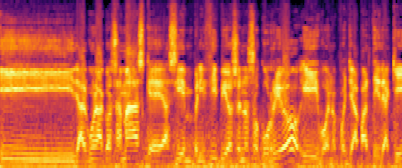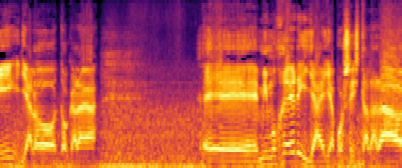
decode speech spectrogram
y de alguna cosa más que así en principio se nos ocurrió y bueno, pues ya a partir de aquí ya lo tocará eh, mi mujer y ya ella pues se instalará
